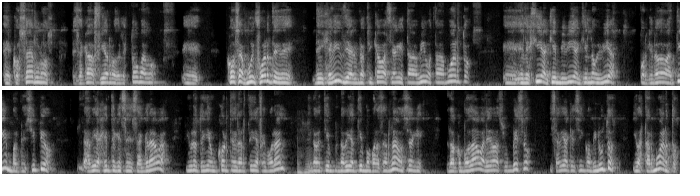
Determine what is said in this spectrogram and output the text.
eh, coserlos, le sacaba fierros del estómago, eh, cosas muy fuertes de, de digerir, diagnosticaba si alguien estaba vivo, estaba muerto, eh, elegía quién vivía, quién no vivía, porque no daba tiempo. Al principio había gente que se desangraba y uno tenía un corte de la arteria femoral y no, no, había tiempo para hacer nada. O sea que lo acomodaba, le daba un beso y sabía que en cinco minutos iba a estar muerto.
